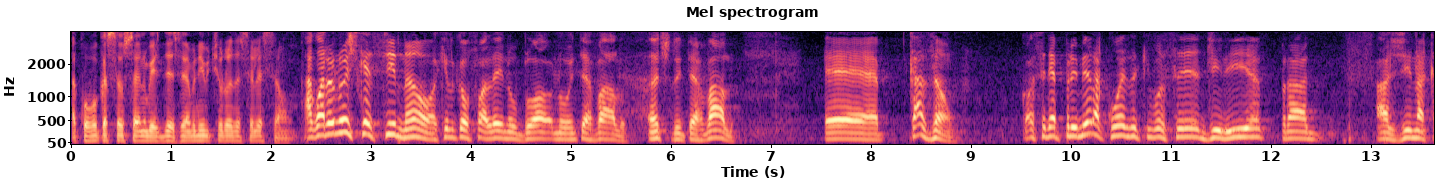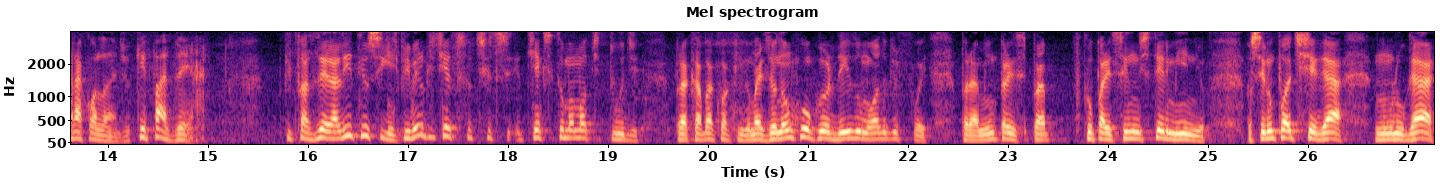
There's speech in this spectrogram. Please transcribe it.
a convocação saiu no mês de dezembro e me tirou da seleção. Agora, eu não esqueci, não, aquilo que eu falei no, no intervalo, antes do intervalo. É, Casão, qual seria a primeira coisa que você diria para agir na Cracolândia? O que fazer? O que fazer? Ali tem o seguinte: primeiro que tinha, tinha que se tomar uma atitude para acabar com aquilo, mas eu não concordei do modo que foi. Para mim, ficou parecendo um extermínio. Você não pode chegar num lugar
